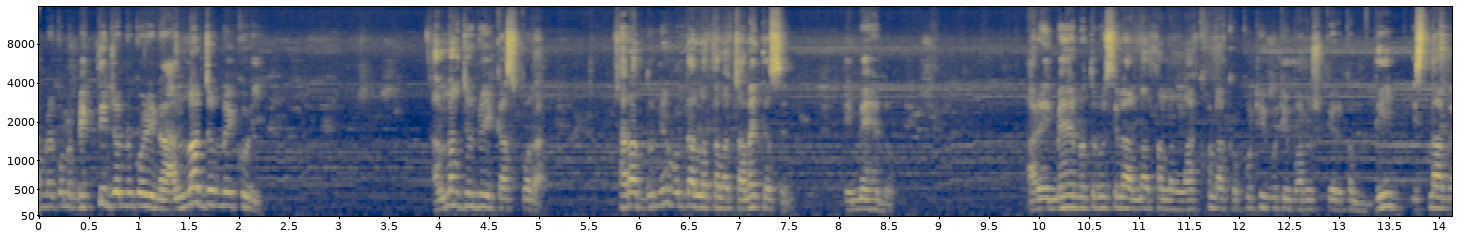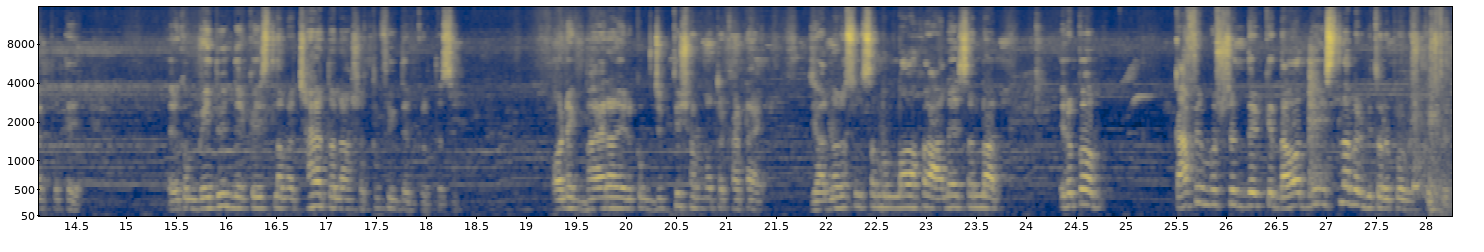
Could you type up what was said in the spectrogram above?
আমরা কোনো ব্যক্তির জন্য করি না, আল্লাহর জন্যই করি। আল্লাহর জন্য এই কাজ করা। সারা দুনিয়ার মধ্যে আল্লাহ তালা চালাইতেছেন এই মেহনত। আর এই মেহনতের উসিলা আল্লাহ তালা লাখো লাখো কোটি কোটি মানুষকে এরকম দিন ইসলামের পথে, এরকম বেদুইনদেরকে ইসলামের ছায়াতলে আসার তৌফিক দান করতেছে অনেক ভাইরা এরকম যুক্তিসম্মত খাটায় যে আল্লাহ রসুল সাল্লাহ আলাই সাল্লাম এরকম কাফির মুর্শিদদেরকে দাওয়াত দিয়ে ইসলামের ভিতরে প্রবেশ করছেন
